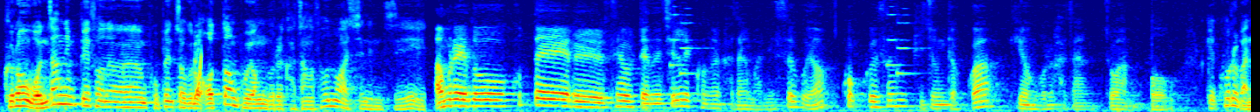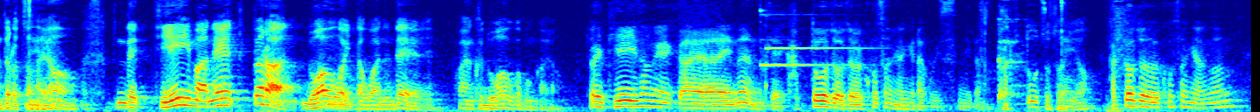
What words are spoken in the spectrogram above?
그럼 원장님께서는 보편적으로 어떤 보형물을 가장 선호하시는지 아무래도 콧대를 세울 때는 실리콘을 가장 많이 쓰고요. 코끝은 비중격과 귀연골을 가장 좋아합니다. 뭐 이렇게 코를 만들었잖아요. 근데 DA만의 특별한 노하우가 있다고 하는데 과연 그 노하우가 뭔가요? 저희 DA 성형외과에는 이제 각도 조절 코성형이라고 있습니다. 각도 조절이요. 각도 조절 코성형은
